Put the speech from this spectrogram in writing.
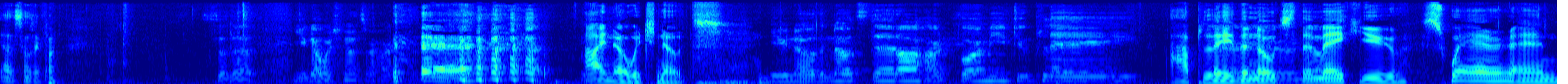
Yeah, that sounds like fun. So that you know which notes are hard. I know which notes notes that are hard for me to play. I play the notes that make you swear and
